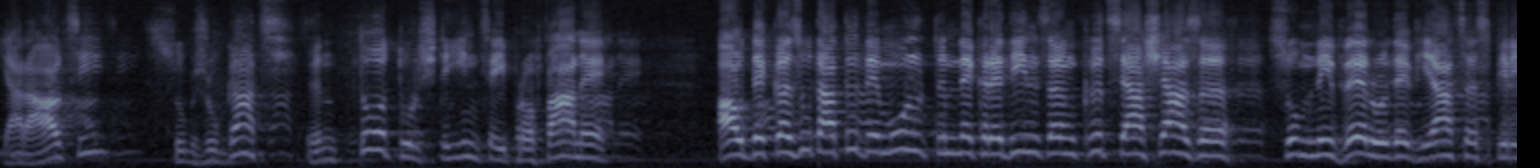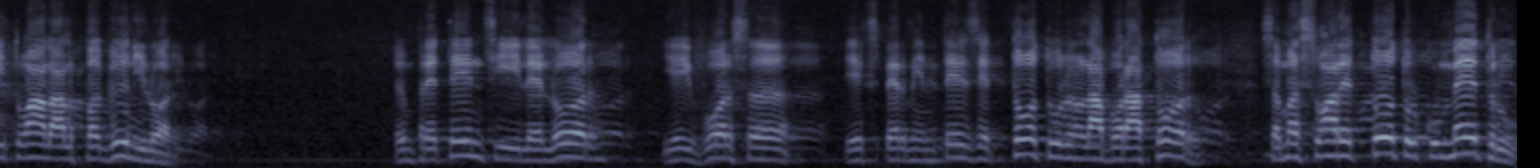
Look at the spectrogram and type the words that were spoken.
iar alții, subjugați în totul științei profane, au decăzut atât de mult în necredință încât se așează sub nivelul de viață spirituală al păgânilor. În pretențiile lor, ei vor să experimenteze totul în laborator, să măsoare totul cu metru,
